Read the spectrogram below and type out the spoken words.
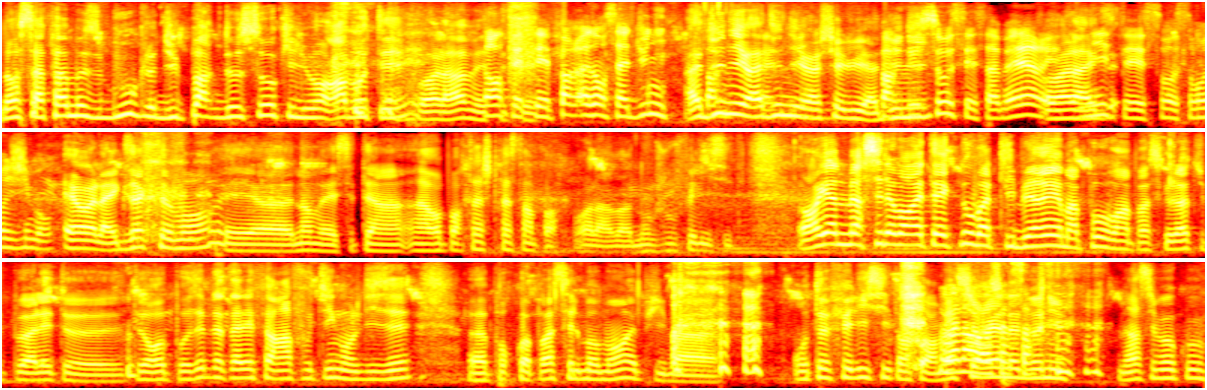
Dans sa fameuse boucle du parc de Sceaux qu'ils lui ont raboté. Voilà, mais non, c'était par... ah non, c'est à Duny. À Duny, à Duny, ouais, chez lui, à Parc Duny. de Sceaux, c'est sa mère, et Voilà, Duny, exa- c'est son, son régiment. Et voilà, exactement. Et euh, non, mais c'était un, un reportage très sympa. Voilà, bah, donc je vous félicite. Oriane, merci d'avoir été avec nous. On va te libérer, ma pauvre, hein, parce que là, tu peux aller te, te reposer, peut-être aller faire un footing, on le disait. Euh, pourquoi pas, c'est le moment. Et puis, bah, on te félicite encore. Merci Voilà, faire d'être ça. venue. Merci beaucoup.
